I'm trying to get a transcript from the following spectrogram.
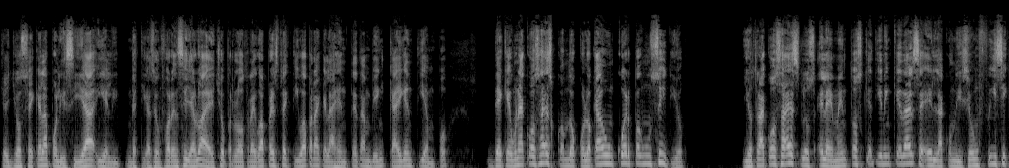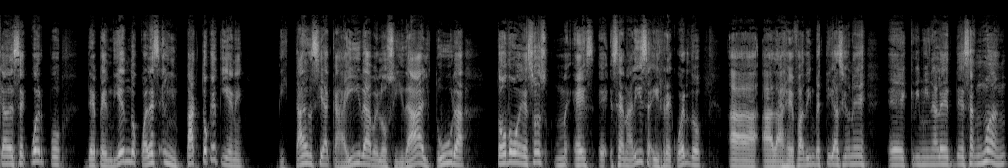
que yo sé que la policía y la investigación forense ya lo ha hecho, pero lo traigo a perspectiva para que la gente también caiga en tiempo de que una cosa es cuando colocan un cuerpo en un sitio y otra cosa es los elementos que tienen que darse en la condición física de ese cuerpo, dependiendo cuál es el impacto que tiene, distancia, caída, velocidad, altura, todo eso es, es- eh, se analiza. Y recuerdo a, a la jefa de investigaciones eh, criminales de San Juan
